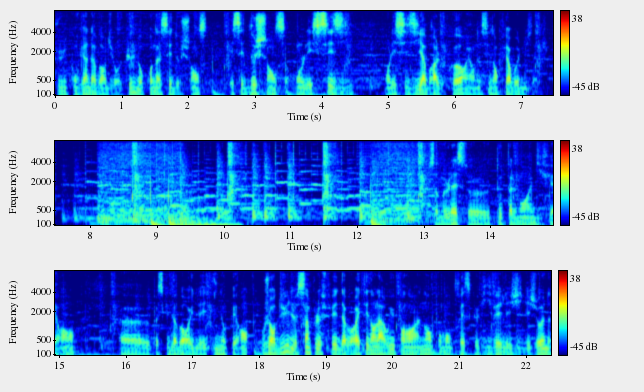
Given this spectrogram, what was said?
plus il convient d'avoir du recul. Donc on a ces deux chances, et ces deux chances, on les saisit, on les saisit à bras le corps et on essaie d'en faire bon usage. Ça me laisse euh, totalement indifférent. euh, parce que d'abord il est inopérant. Aujourd'hui, le simple fait d'avoir été dans la rue pendant un an pour montrer ce que vivaient les Gilets jaunes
